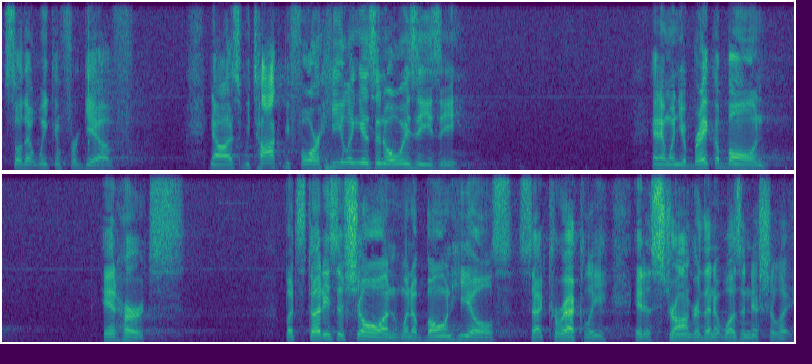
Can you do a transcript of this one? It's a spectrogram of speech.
so that we can forgive. Now, as we talked before, healing isn't always easy. And when you break a bone, it hurts. But studies have shown when a bone heals set correctly, it is stronger than it was initially.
